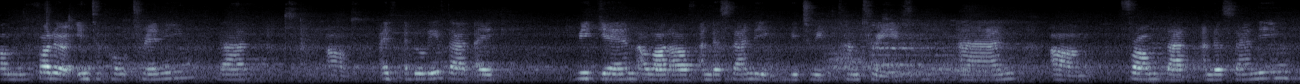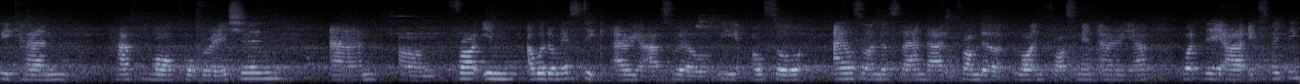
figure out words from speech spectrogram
Um, for the Interpol training, that um, I, I believe that I we gain a lot of understanding between countries, and um, from that understanding, we can have more cooperation. And um, for in our domestic area as well, we also I also understand that from the law enforcement area, what they are expecting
